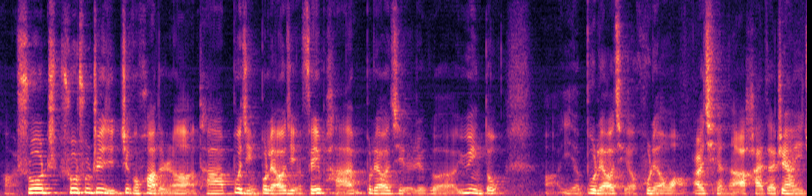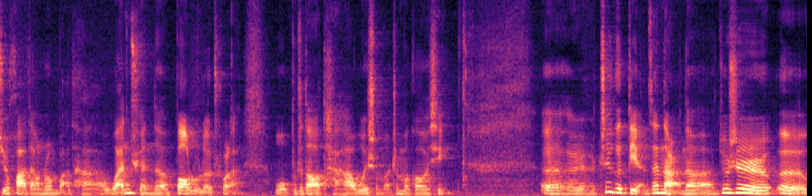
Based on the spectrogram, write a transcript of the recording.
啊，说说出这这个话的人啊，他不仅不了解飞盘，不了解这个运动，啊，也不了解互联网，而且呢，还在这样一句话当中把它完全的暴露了出来。我不知道他为什么这么高兴。呃，这个点在哪儿呢？就是呃，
